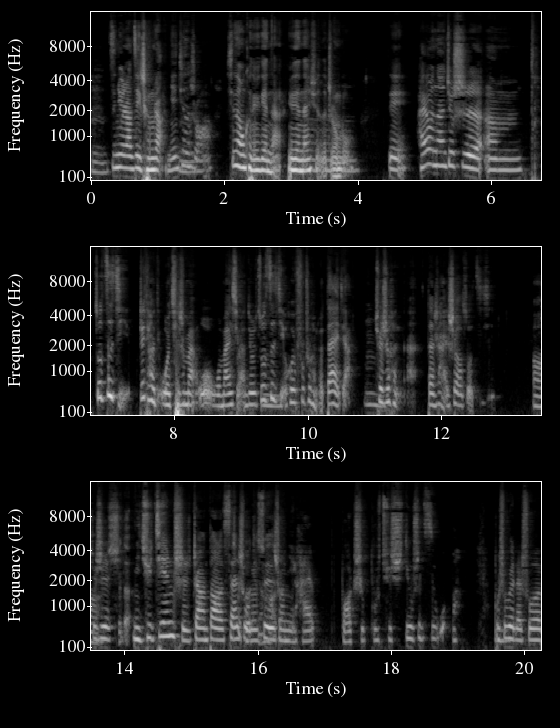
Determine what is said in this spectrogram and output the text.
嗯，自虐让自己成长。年轻的时候啊，现在我可能有点难，有点难选择这种路。嗯对，还有呢，就是嗯，做自己这条我其实蛮我我蛮喜欢，就是做自己会付出很多代价，嗯确实很难，但是还是要做自己。嗯就是是的，你去坚持，这样到了三十五六岁的时候，你还保持不去丢失自我嘛？不是为了说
